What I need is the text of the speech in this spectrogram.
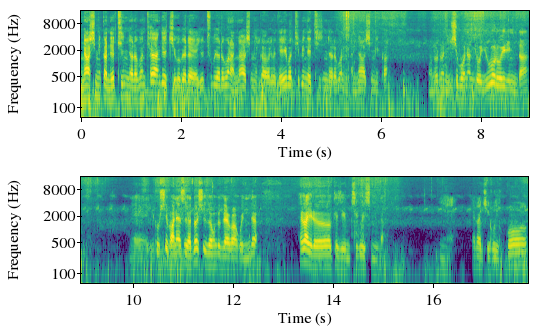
안녕하십니까 네티즌 여러분. 태양계 지구별의 유튜브 여러분 안녕하십니까? 그리고 네이버 TV 네티즌 여러분 안녕하십니까? 오늘은 25년도 6월 5일입니다. 네, 7시 반에서 8시 정도 되어가고 있는데 해가 이렇게 지금 지고 있습니다. 네, 해가 지고 있고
